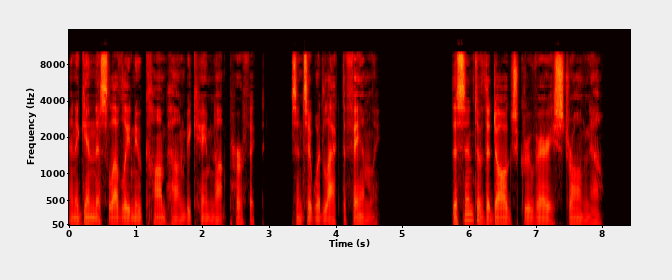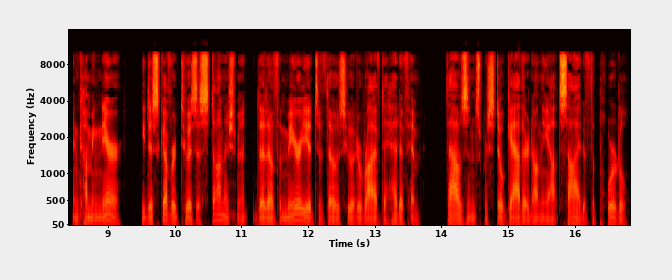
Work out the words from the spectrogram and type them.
And again this lovely new compound became not perfect, since it would lack the family. The scent of the dogs grew very strong now, and coming nearer, he discovered to his astonishment that of the myriads of those who had arrived ahead of him, thousands were still gathered on the outside of the portal.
